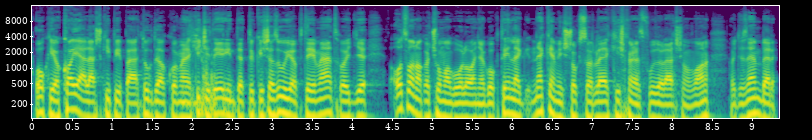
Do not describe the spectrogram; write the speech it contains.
Oké, okay, a kajálást kipipáltuk, de akkor már egy kicsit érintettük is az újabb témát, hogy ott vannak a csomagolóanyagok. Tényleg nekem is sokszor lelkismeret furdalásom van, hogy az ember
